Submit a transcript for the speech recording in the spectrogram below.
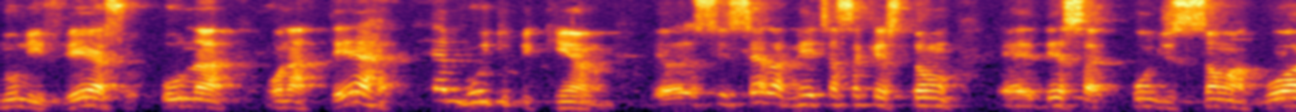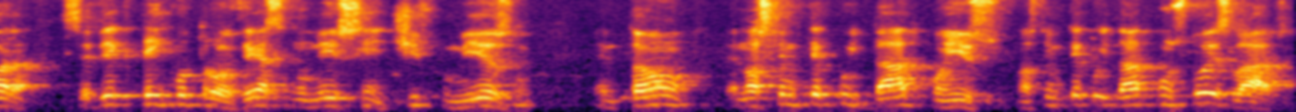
no universo ou na, ou na Terra, é muito pequena. Eu, sinceramente, essa questão é, dessa condição agora, você vê que tem controvérsia no meio científico mesmo. Então, nós temos que ter cuidado com isso, nós temos que ter cuidado com os dois lados.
